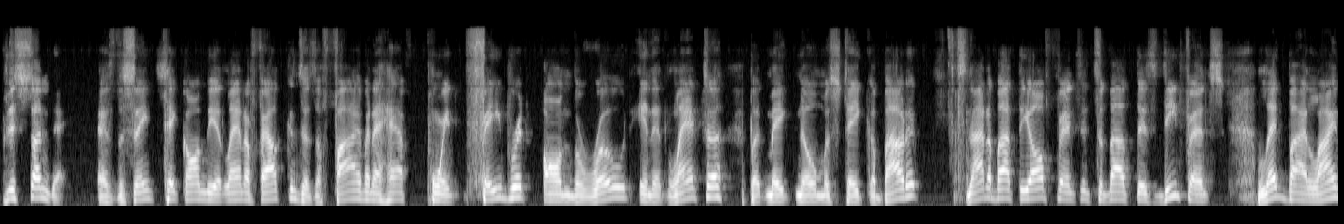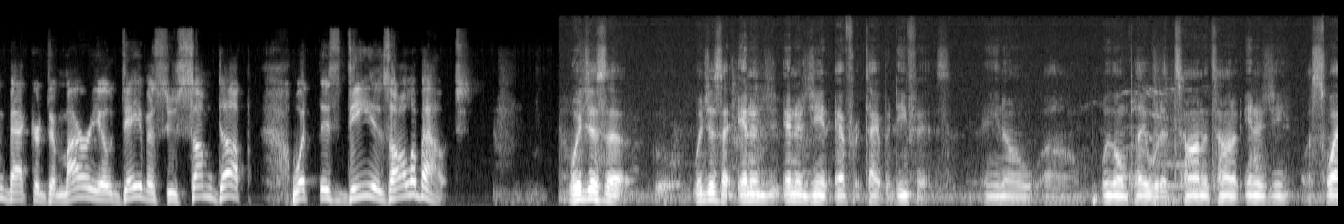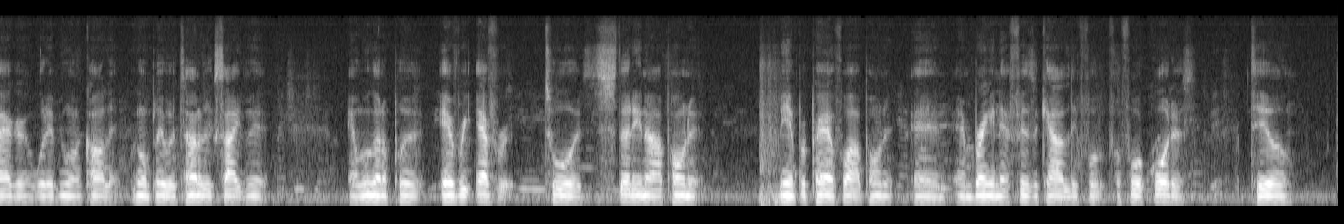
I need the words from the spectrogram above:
this Sunday as the Saints take on the Atlanta Falcons as a five and a half point favorite on the road in Atlanta. But make no mistake about it. It's not about the offense. It's about this defense led by linebacker Demario Davis, who summed up what this D is all about. We're just a we're just an energy, energy and effort type of defense. And, you know, um, we're gonna play with a ton, a ton of energy, a swagger, whatever you want to call it. We're gonna play with a ton of excitement, and we're gonna put every effort towards studying our opponent, being prepared for our opponent, and and bringing that physicality for, for four quarters till,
